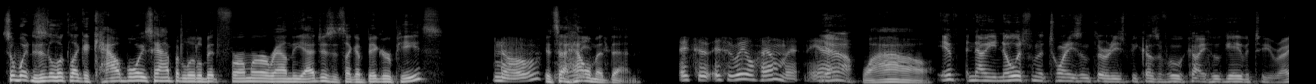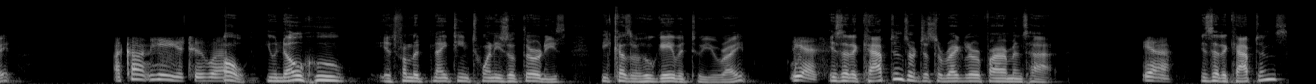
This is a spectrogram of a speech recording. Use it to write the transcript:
So, what does it look like a cowboy's hat, but a little bit firmer around the edges? It's like a bigger piece. No, It's a helmet then. it's a it's a real helmet. Yeah. yeah. Wow. If now you know it's from the twenties and thirties because of who who gave it to you, right? I can't hear you too well. Oh, you know who it's from the nineteen twenties or thirties because of who gave it to you, right? Yes. Is it a captain's or just a regular fireman's hat? Yeah. Is it a captain's?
